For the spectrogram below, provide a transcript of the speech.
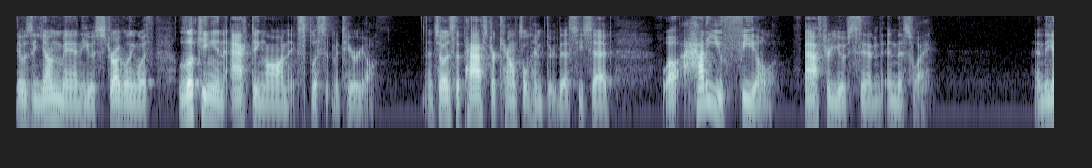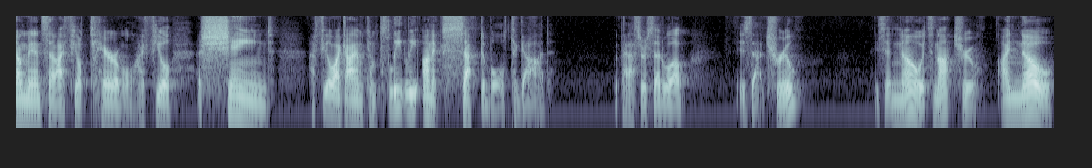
It was a young man, he was struggling with looking and acting on explicit material. And so, as the pastor counseled him through this, he said, Well, how do you feel after you have sinned in this way? And the young man said, I feel terrible. I feel ashamed. I feel like I am completely unacceptable to God. The pastor said, Well, is that true? He said, No, it's not true. I know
